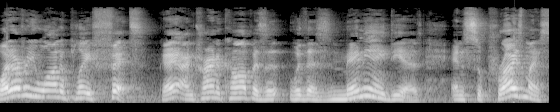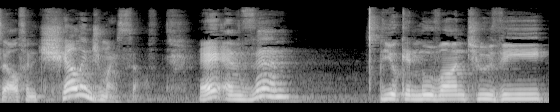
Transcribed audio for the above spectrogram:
Whatever you want to play fits. Okay, I'm trying to come up as a, with as many ideas and surprise myself and challenge myself. Okay, and then you can move on to the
